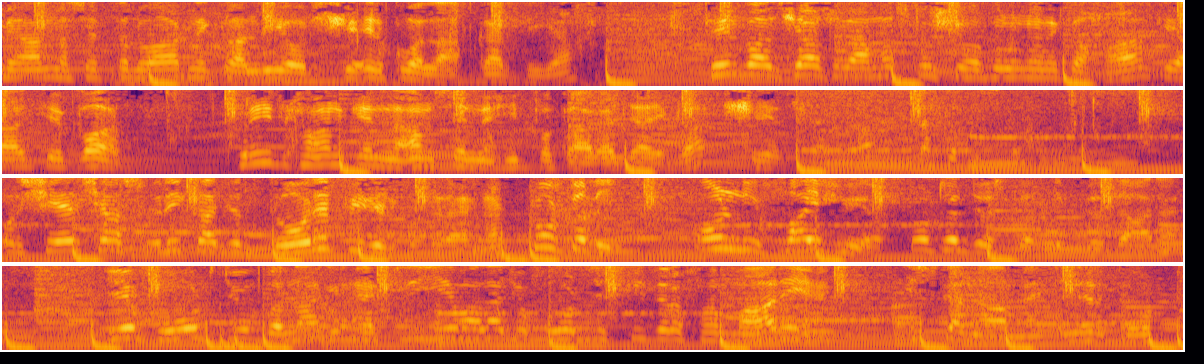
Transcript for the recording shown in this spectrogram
म्यान में से तलवार निकाली और शेर को अलाक कर दिया। फिर बादशाह सलामत खुश होकर उन्होंने कहा कि आज के बाद फरीद खान के नाम से नहीं पकारा जाएगा शेर शाह और शेर शाह सूरी का जो दौरे पीरियड गुजरा है ना totally only five year total जो इसका इकतदार है। ये फोर्ट जो बना गया एक्चुअली ये वाला जो फोर्ट जिसकी तरफ़ हम आ रहे हैं, इसका नाम है इनर कोर्ट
